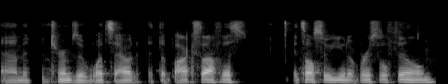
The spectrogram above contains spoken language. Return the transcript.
um, in terms of what's out at the box office. It's also a Universal film.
